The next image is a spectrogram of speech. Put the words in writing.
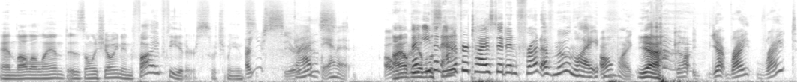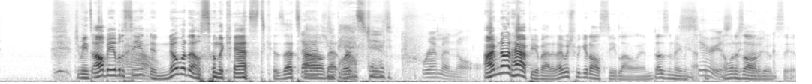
and La La Land is only showing in five theaters, which means Are you serious? God damn it. Oh I'll my, be They able to even see it? advertised it? in front of Moonlight. Oh my yeah, god. Yeah, right, right? which means I'll be able to see it and no one else on the cast because that's how That that works. bastard. Is criminal. I'm not happy about it. I wish we could all see La La Land. It doesn't make me happy. I want us all to be able to see it.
